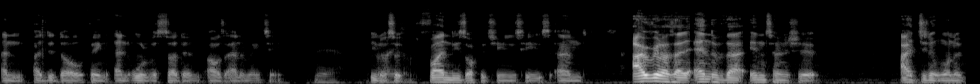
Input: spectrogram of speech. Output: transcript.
And I did the whole thing. And all of a sudden, I was animating. yeah. You know, so find these opportunities. And I realized at the end of that internship, I didn't want to,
